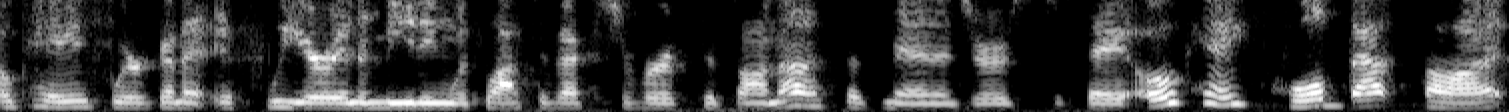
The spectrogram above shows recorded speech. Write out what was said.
okay, if we're gonna, if we are in a meeting with lots of extroverts, it's on us as managers to say, okay, hold that thought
